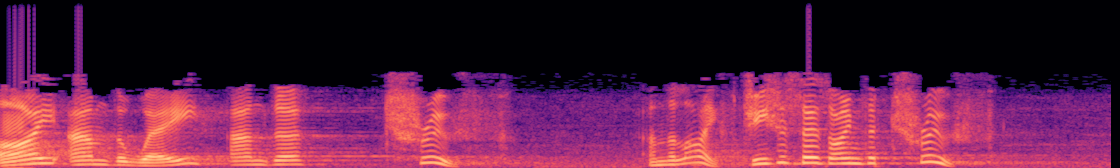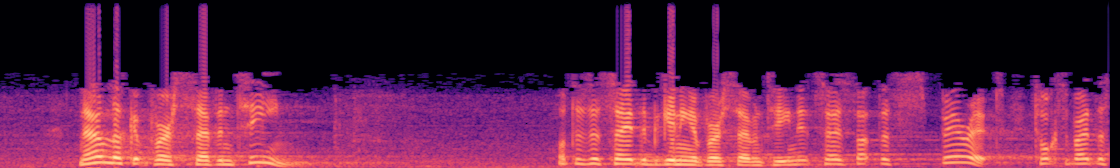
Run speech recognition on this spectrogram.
I am the way and the truth and the life. Jesus says, I'm the truth. Now look at verse 17. What does it say at the beginning of verse 17? It says that the Spirit talks about the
